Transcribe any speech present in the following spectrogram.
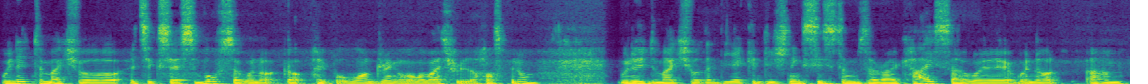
We need to make sure it's accessible, so we're not got people wandering all the way through the hospital. We need to make sure that the air conditioning systems are okay, so we're, we're not um,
